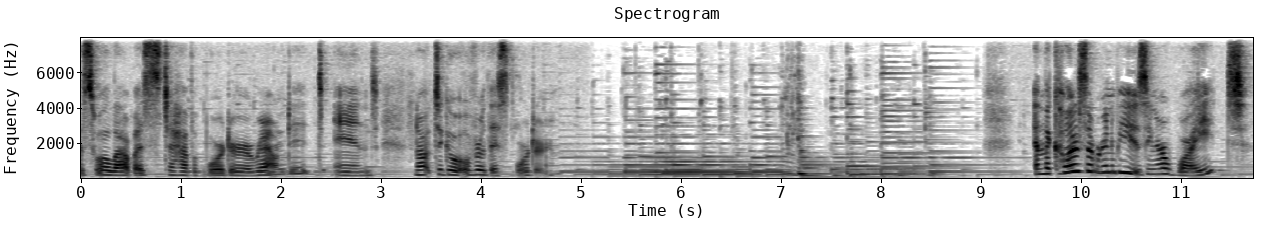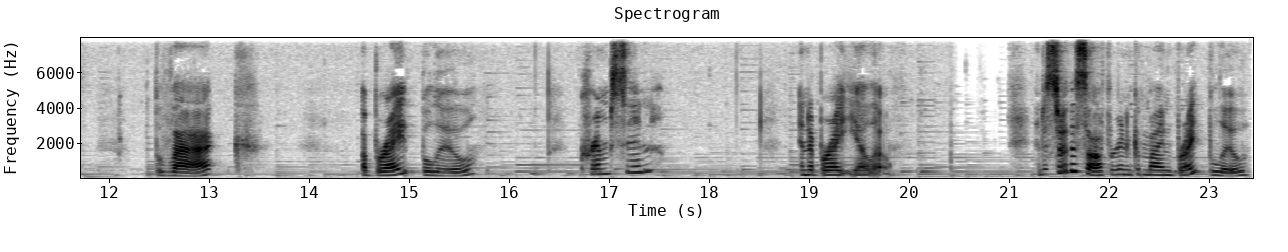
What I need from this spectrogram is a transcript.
This will allow us to have a border around it and not to go over this border. The colors that we're going to be using are white, black, a bright blue, crimson, and a bright yellow. And to start this off, we're going to combine bright blue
